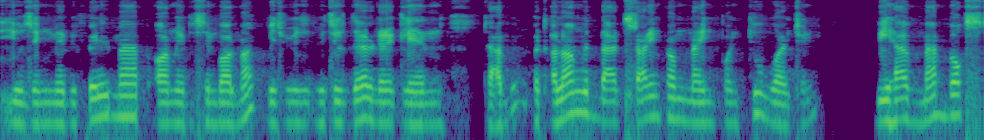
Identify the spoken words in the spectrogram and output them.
using maybe field map or maybe symbol map which is, which is there directly in Tableau. But along with that starting from 9.2 version we have Mapbox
